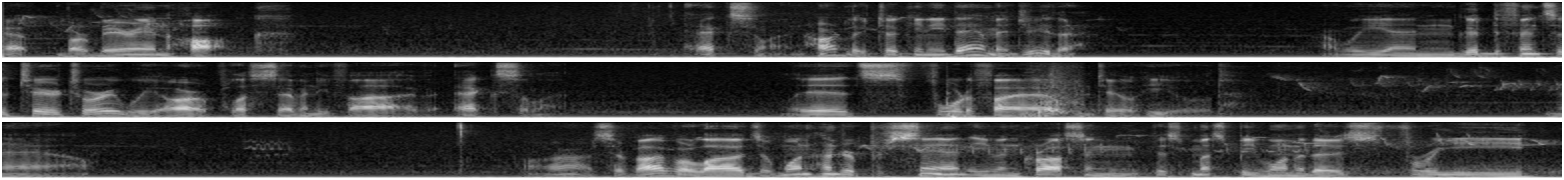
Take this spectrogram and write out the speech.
Yep, barbarian hawk. Excellent. Hardly took any damage either. Are we in good defensive territory? We are, plus 75. Excellent. Let's fortify up until healed. Now. Alright, survival odds of 100%, even crossing, this must be one of those free,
